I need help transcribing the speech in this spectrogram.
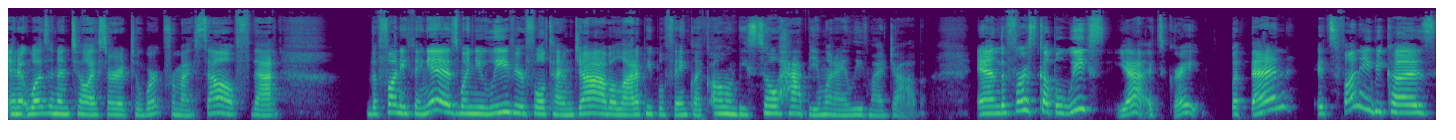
And it wasn't until I started to work for myself that the funny thing is when you leave your full-time job, a lot of people think like, "Oh, I'm going to be so happy when I leave my job." And the first couple weeks, yeah, it's great. But then it's funny because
